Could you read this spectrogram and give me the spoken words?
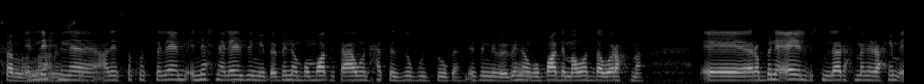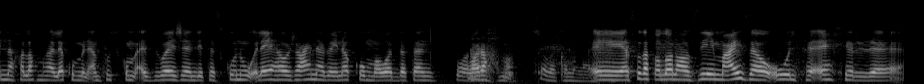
صلى إن إحنا. عليه الصلاة والسلام إن إحنا لازم يبقى بينا وبين بعض تعاون حتى الزوج والزوجة لازم يبقى بينا وبين بعض مودة ورحمة آه، ربنا قال بسم الله الرحمن الرحيم إنا خلقنا لكم من أنفسكم أزواجا لتسكنوا إليها وجعلنا بينكم مودة ورحمة. صدق الله العظيم. آه، صدق الله العظيم. عايزة أقول في آخر آه،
